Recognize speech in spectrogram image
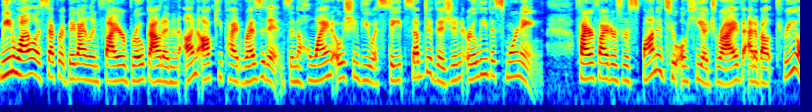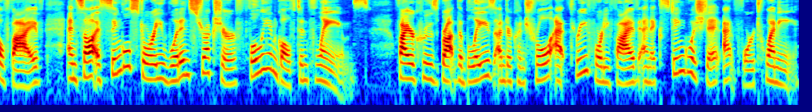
Meanwhile, a separate Big Island fire broke out at an unoccupied residence in the Hawaiian Ocean View Estate subdivision early this morning. Firefighters responded to Ohia Drive at about 3:05 and saw a single-story wooden structure fully engulfed in flames. Fire crews brought the blaze under control at 3:45 and extinguished it at 4:20.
